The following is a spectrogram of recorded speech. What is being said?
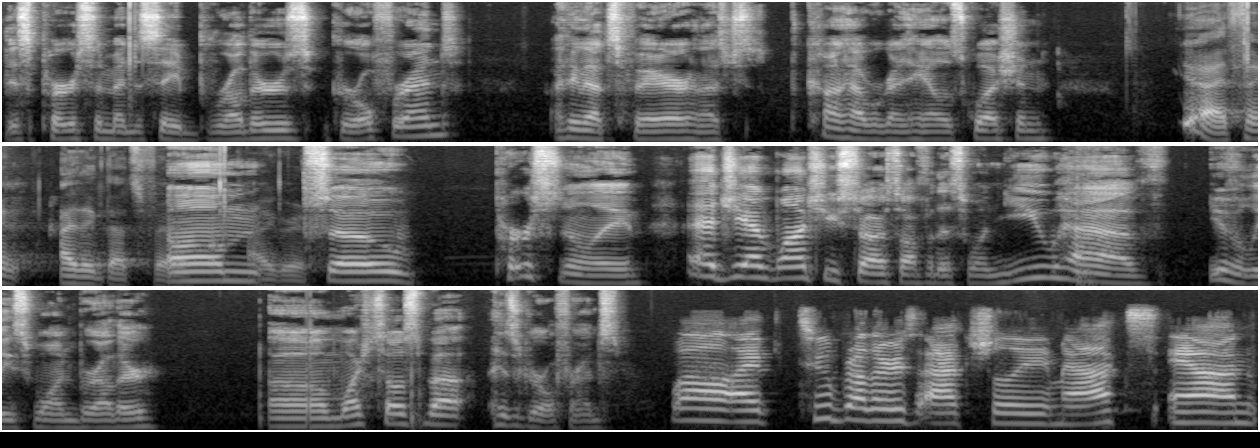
this person meant to say brother's girlfriend. I think that's fair, and that's just kind of how we're gonna handle this question. yeah, I think I think that's fair. Um, I agree. so personally, eh, Jan, why don't you start us off with this one? You have you have at least one brother. Um, why don't you tell us about his girlfriends? Well, I have two brothers actually, Max, and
